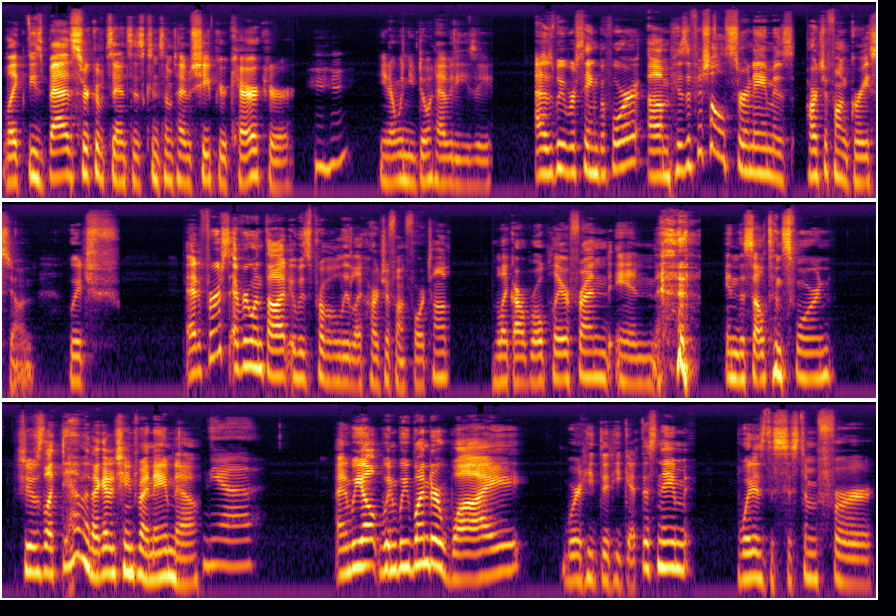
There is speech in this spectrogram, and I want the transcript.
Like these bad circumstances can sometimes shape your character, hmm you know, when you don't have it easy. As we were saying before, um, his official surname is Haurchefant Greystone, which at first everyone thought it was probably like Haurchefant Fortemps, like our role player friend in in the Sultansworn. She was like, "Damn it, I got to change my name now." Yeah. And we all when we wonder why where he did he get this name, what is the system for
